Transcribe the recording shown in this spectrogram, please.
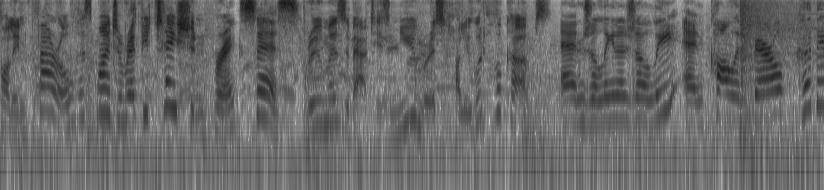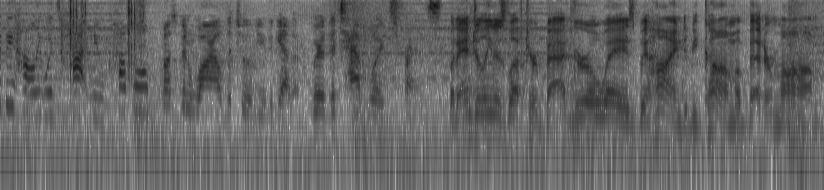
Colin Farrell has quite a reputation for excess. Rumours about his numerous Hollywood hookups. Angelina Jolie and Colin Farrell, could they be Hollywood's hot new couple? Must have been wild, the two of you together. We're the tabloids' friends. But Angelina's left her bad girl ways behind to become a better mom.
